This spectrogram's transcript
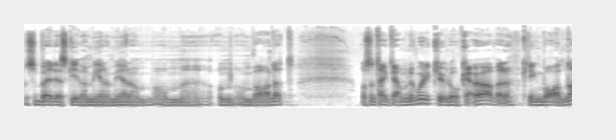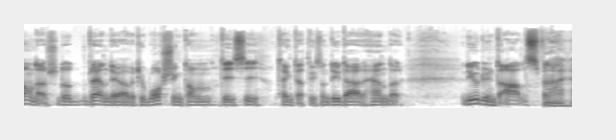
Och så började jag skriva mer och mer om, om, eh, om, om valet. Och sen tänkte jag, att det vore kul att åka över kring valdagen där. Så då brände jag över till Washington DC. Och tänkte att liksom, det är där det händer. Det gjorde det inte alls. För Nej.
